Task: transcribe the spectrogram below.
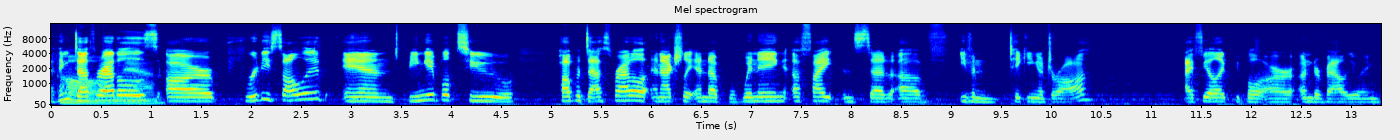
I think Death Oh, Rattles man. are pretty solid, and being able to pop a Death Rattle and actually end up winning a fight instead of even taking a draw, I feel like people are undervaluing.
